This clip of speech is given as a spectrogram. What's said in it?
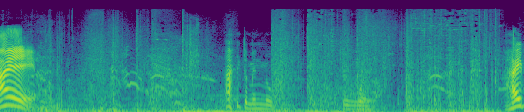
Hi! Ai, tomei no meu. meu olho. Hi!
